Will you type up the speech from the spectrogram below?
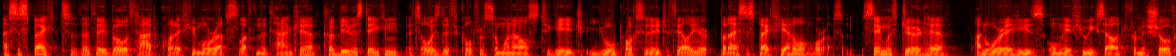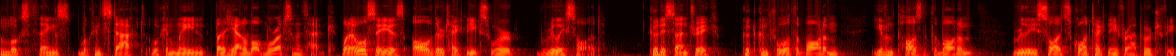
I suspect that they both had quite a few more reps left in the tank here. Could be mistaken, it's always difficult for someone else to gauge your proximity to failure, but I suspect he had a lot more reps in. Same with Jared here. I'm aware he's only a few weeks out from his show from looks of things, looking stacked, looking lean, but he had a lot more reps in the tank. What I will say is all of their techniques were really solid. Good eccentric, good control at the bottom, even paused at the bottom, really solid squat technique for hypertrophy.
